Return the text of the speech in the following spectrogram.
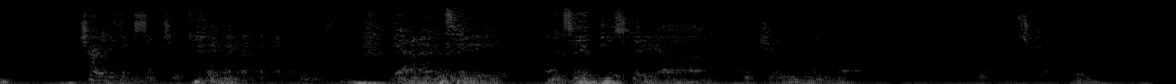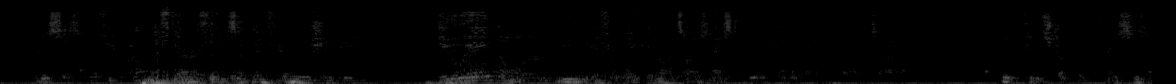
Charlie thinks so too. Yeah, and I would say, I would say just a, uh, a genuine, uh, you know, constructive criticism, if you will. If there are things that they feel we should be doing or doing differently, you know, it's always nice to hear kind of that, that, uh, that good constructive criticism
